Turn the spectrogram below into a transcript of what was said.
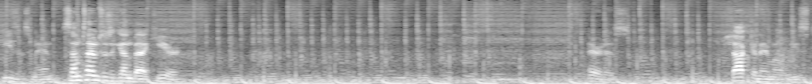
Jesus, man. Sometimes there's a gun back here. There it is. Shotgun ammo, at least.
